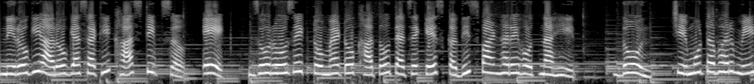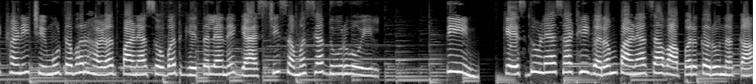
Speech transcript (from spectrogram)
निरोगी आरोग्यासाठी खास टिप्स. एक जो रोज एक टोमॅटो खातो त्याचे केस कधीच पांढरे होत नाहीत. दोन चिमूटभर मीठ आणि चिमूटभर हळद पाण्यासोबत घेतल्याने गॅसची समस्या दूर होईल. तीन केस धुण्यासाठी गरम पाण्याचा वापर करू नका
